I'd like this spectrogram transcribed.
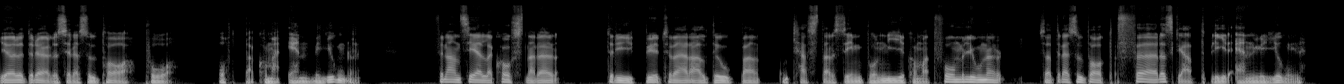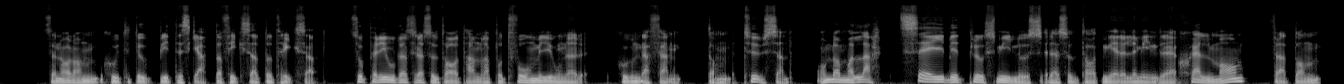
gör ett rörelseresultat på 8,1 miljoner. Finansiella kostnader stryper ju tyvärr alltihopa och kastar sig in på 9,2 miljoner. Så att resultat före skatt blir en miljon. Sen har de skjutit upp lite skatt och fixat och trixat. Så periodens resultat hamnar på 2 miljoner 715 000. Om de har lagt sig vid ett plus minus resultat mer eller mindre självmant för att de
